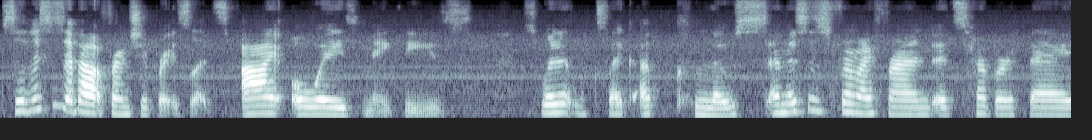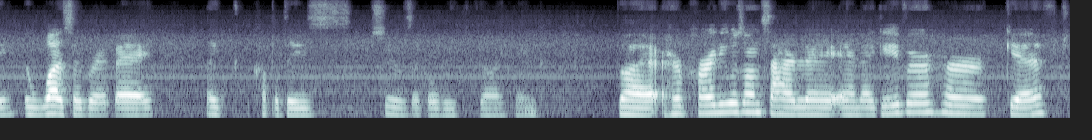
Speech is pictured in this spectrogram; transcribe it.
so this is about friendship bracelets. I always make these. It's what it looks like up close, and this is for my friend. It's her birthday. It was her birthday, like a couple days. So it was like a week ago, I think. But her party was on Saturday, and I gave her her gift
